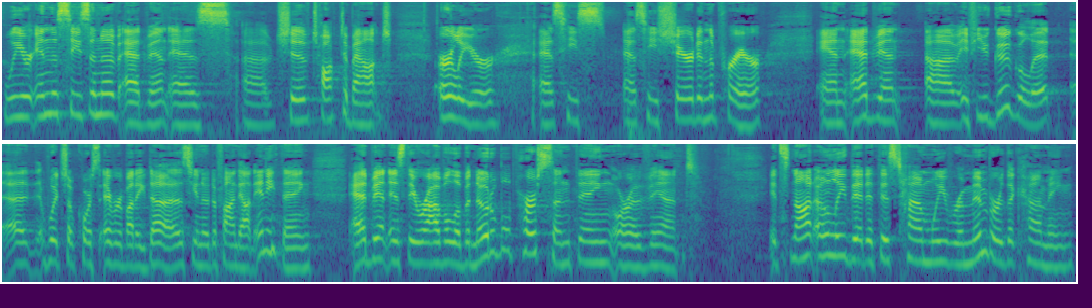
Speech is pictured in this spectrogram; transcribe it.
We are in the season of Advent, as uh, Chiv talked about earlier, as he, as he shared in the prayer. And Advent, uh, if you Google it, uh, which of course everybody does, you know, to find out anything, Advent is the arrival of a notable person, thing, or event. It's not only that at this time we remember the coming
